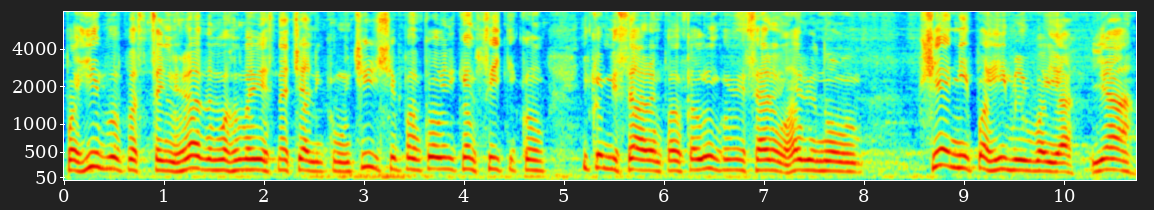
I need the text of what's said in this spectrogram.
Погибло под Сталинградом во главе с начальником училища, полковником Сытниковым и комиссаром, полковым комиссаром Горюновым. Все они погибли в боях. Я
